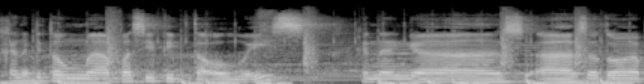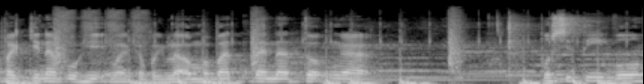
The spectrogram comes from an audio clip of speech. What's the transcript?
kana bitong uh, positive ta always. Kanang uh, uh, sa to nga pagkinabuhi mga kapaglaom mabatnan nato nga positibo.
